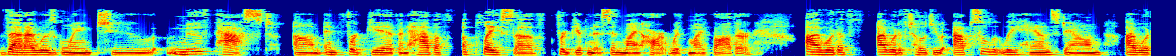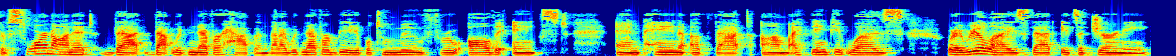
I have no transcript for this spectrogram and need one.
that I was going to move past um, and forgive and have a, a place of forgiveness in my heart with my father. I would have, I would have told you absolutely hands down. I would have sworn on it that that would never happen, that I would never be able to move through all the angst and pain of that. Um, I think it was what I realized that it's a journey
